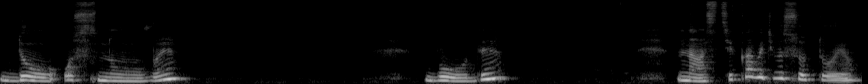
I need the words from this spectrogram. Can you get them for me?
до основи буде нас цікавить висотою.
